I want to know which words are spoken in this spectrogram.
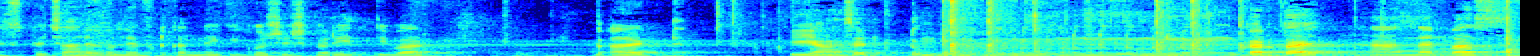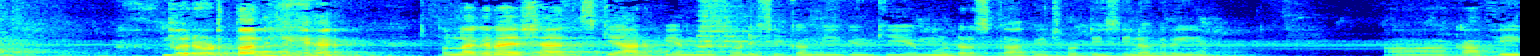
इस बेचारे को लिफ्ट करने की कोशिश करी इतनी बार। बट यहाँ से टुंग टुंग टुंग टुंग टुंग टुंग टुंग टुंग करता है। एंड देन बस फिर उड़ता नहीं है। तो लग रहा है शायद इसकी आरपीएम में थोड़ी सी कमी क्योंकि ये मोटर्स काफ़ी छोटी सी लग रही हैं। काफ़ी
